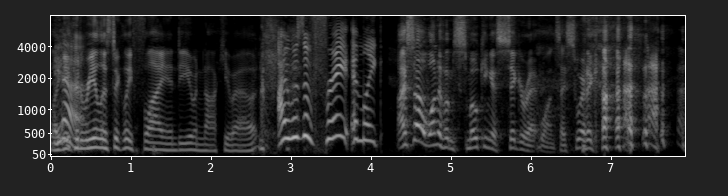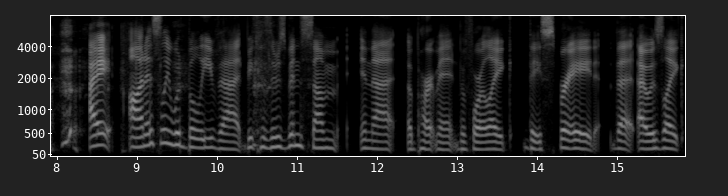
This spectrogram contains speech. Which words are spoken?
Like Yeah. it could realistically fly into you and knock you out. I was afraid, and like I saw one of them smoking a cigarette once. I swear to God. I honestly would believe that because there's been some in that apartment before, like they sprayed that I was like,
